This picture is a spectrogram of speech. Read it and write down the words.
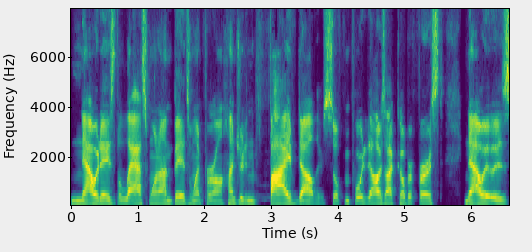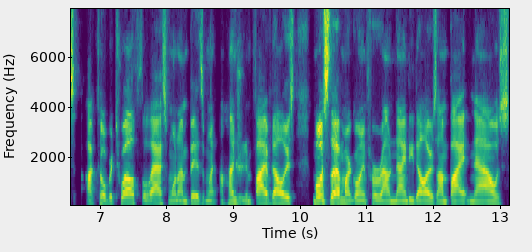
nowadays, the last one on bids went for $105. So from $40 October 1st, now it was October 12th. The last one on bids went $105. Most of them are going for around $90 on buy it nows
